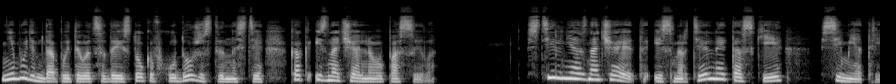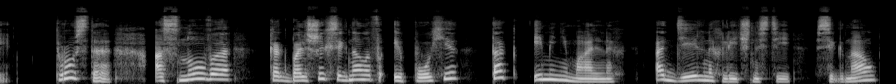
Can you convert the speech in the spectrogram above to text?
не будем допытываться до истоков художественности, как изначального посыла. Стиль не означает и смертельной тоски симметрии. Просто основа как больших сигналов эпохи, так и минимальных, отдельных личностей, сигнал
